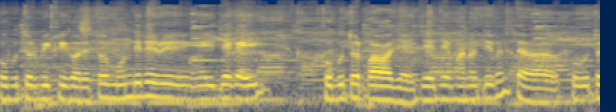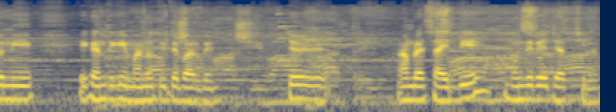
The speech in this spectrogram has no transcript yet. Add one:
কবুতর বিক্রি করে। তো মন্দিরের এই জায়গায় কবুতর পাওয়া যায়। যে যে মানত দিবেন, তা কবুতর নিয়ে এখান থেকে মানত দিতে পারবেন। তো আমরা সাইড দিয়ে মন্দিরে যাচ্ছিলাম।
